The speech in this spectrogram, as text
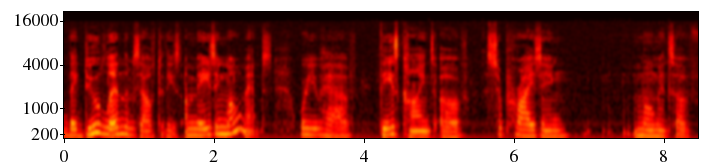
they do lend themselves to these amazing moments where you have these kinds of surprising moments of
